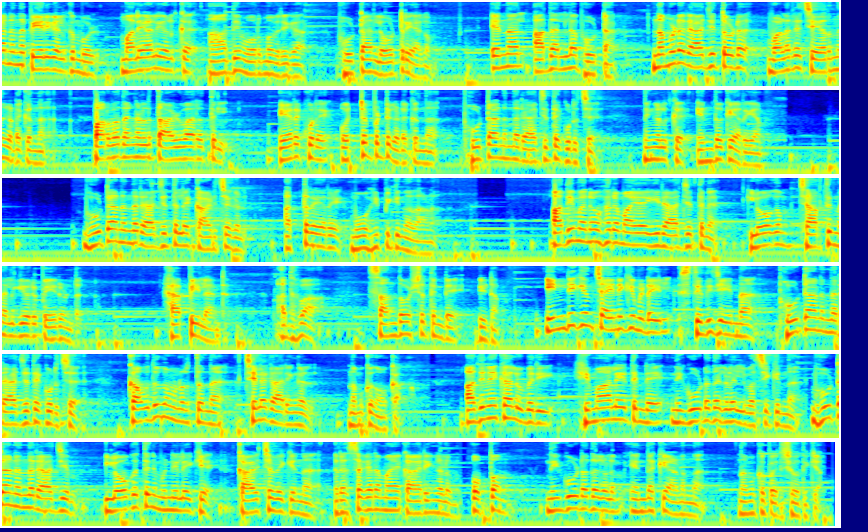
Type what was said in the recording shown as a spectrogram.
ഭൂട്ടാൻ എന്ന പേര് കേൾക്കുമ്പോൾ മലയാളികൾക്ക് ആദ്യം ഓർമ്മ വരിക ഭൂട്ടാൻ ലോട്ടറിയാകും. എന്നാൽ അതല്ല ഭൂട്ടാൻ. നമ്മുടെ രാജ്യത്തോട് വളരെ ചേർന്ന് കിടക്കുന്ന പർവതങ്ങളുടെ താഴ്വാരത്തിൽ ഏറെക്കുറെ ഒറ്റപ്പെട്ട് കിടക്കുന്ന ഭൂട്ടാൻ എന്ന രാജ്യത്തെക്കുറിച്ച് നിങ്ങൾക്ക് എന്തൊക്കെ അറിയാം? ഭൂട്ടാൻ എന്ന രാജ്യത്തിലെ കാഴ്ചകൾ അത്രയേറെ മോഹിപ്പിക്കുന്നതാണ്. അതിമനോഹരമായ ഈ രാജ്യത്തിന് ലോകം ചാർത്തി നൽകിയ ഒരു പേരുണ്ട്. ഹാപ്പി ലാൻഡ് അഥവാ സന്തോഷത്തിന്റെ ഇടം. ഇന്ത്യക്കും ചൈനയ്ക്കും ഇടയിൽ സ്ഥിതി ചെയ്യുന്ന ഭൂട്ടാൻ എന്ന രാജ്യത്തെക്കുറിച്ച് കൗതുകമുണർത്തുന്ന ചില കാര്യങ്ങൾ നമുക്ക് നോക്കാം. അതിനേക്കാൾ ഉപരി ഹിമാലയത്തിന്റെ നിഗൂഢതകളിൽ വസിക്കുന്ന ഭൂട്ടാൻ എന്ന രാജ്യം ലോകത്തിന് മുന്നിലേക്ക് കാഴ്ചവെക്കുന്ന രസകരമായ കാര്യങ്ങളും ഒപ്പം നിഗൂഢതകളും എന്തൊക്കെയാണെന്ന് നമുക്ക് പരിശോധിക്കാം.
